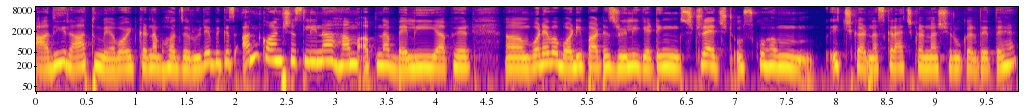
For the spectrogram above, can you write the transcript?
आधी रात में अवॉइड करना बहुत ज़रूरी है बिकॉज़ अनकॉन्शियसली ना हम अपना बेली या फिर whatever body part is really getting stretched उसको हम इच करना स्क्रैच करना शुरू कर देते हैं।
